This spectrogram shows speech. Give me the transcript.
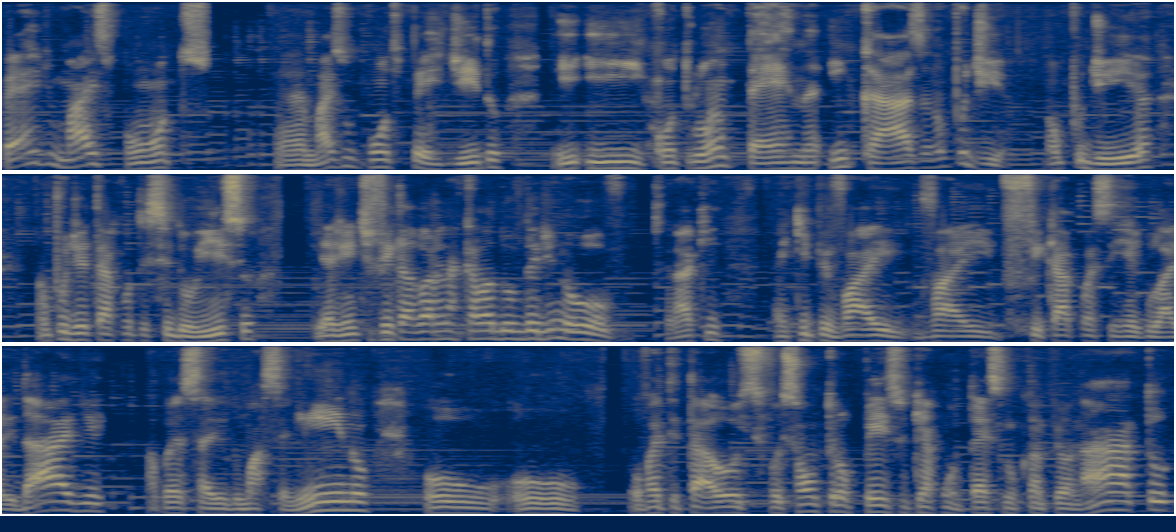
perde mais pontos, é, mais um ponto perdido e, e contra o Lanterna em casa não podia, não podia. Não podia ter acontecido isso. E a gente fica agora naquela dúvida de novo. Será que a equipe vai, vai ficar com essa irregularidade após a saída do Marcelino? Ou, ou, ou vai tentar, ou se foi só um tropeço que acontece no campeonato?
